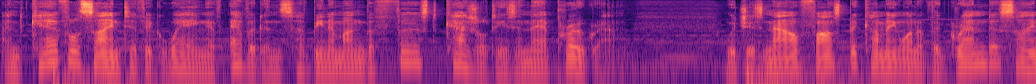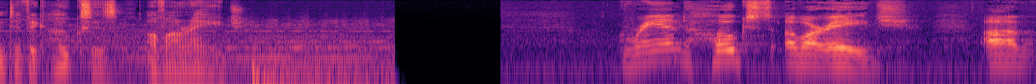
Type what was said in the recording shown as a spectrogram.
and careful scientific weighing of evidence have been among the first casualties in their program, which is now fast becoming one of the grander scientific hoaxes of our age grand hoax of our age. Um,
